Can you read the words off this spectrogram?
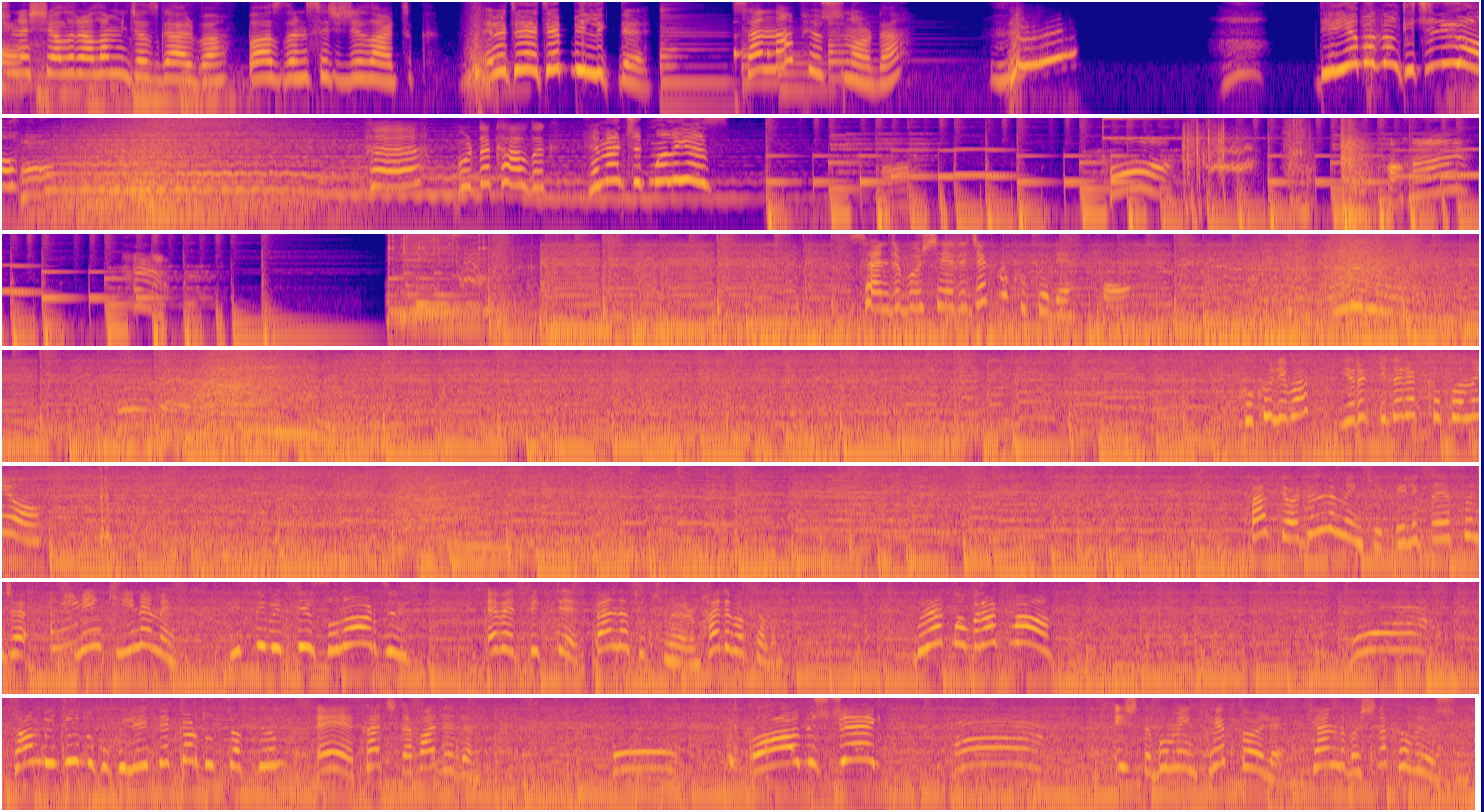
Bütün eşyaları alamayacağız galiba. Bazılarını seçeceğiz artık. Evet evet hep birlikte. Sen ne yapıyorsun orada? Deliye bakın küçülüyor. He, burada kaldık. Hemen çıkmalıyız. Sence bu işe yarayacak mı Kukuli? Kukuli bak, yarık giderek kapanıyor. Bak gördün mü Minky? Birlikte yapınca... Minky yine mi? Bitti bitti sonu artık. Evet bitti. Ben de tutmuyorum. Hadi bakalım. Bırakma bırakma. Tam bitiyordu kukuleyi tekrar tutacaktım. Ee kaç defa dedim. Aa düşecek. İşte bu Minky hep böyle. Kendi başına kalıyorsun.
